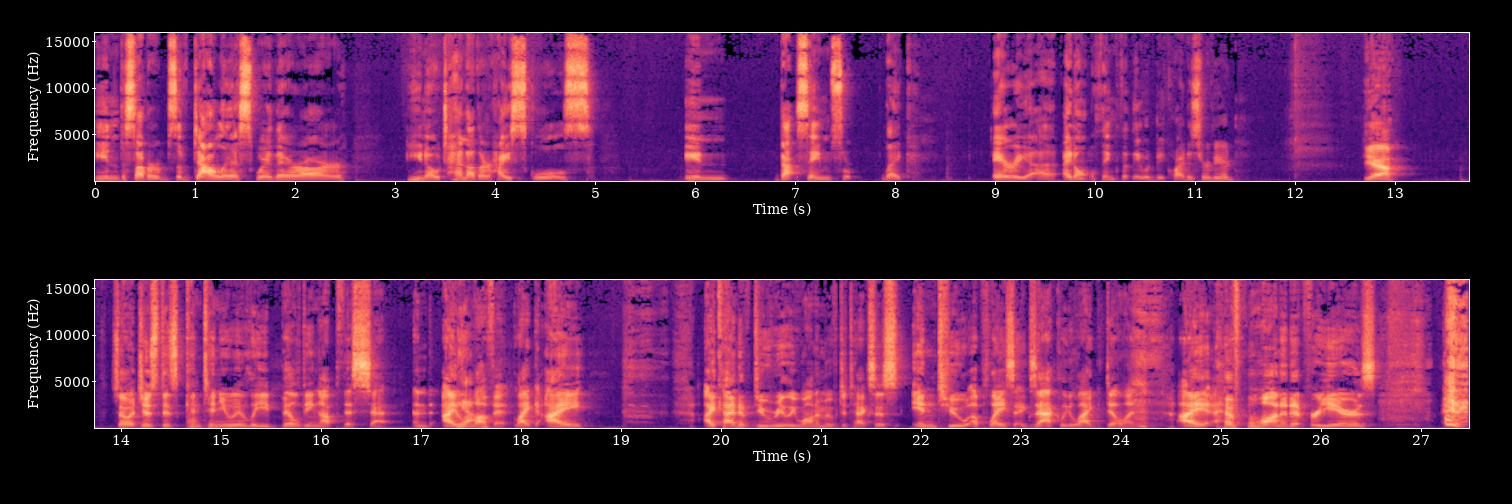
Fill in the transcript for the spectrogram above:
in the suburbs of Dallas, where there are, you know, 10 other high schools in that same sort like area, I don't think that they would be quite as revered. Yeah. So it just is continually building up this set. And I Yeah. love it. Like I I kind of do really want to move to Texas into a place exactly like Dillon. I have wanted it for years. And, uh,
